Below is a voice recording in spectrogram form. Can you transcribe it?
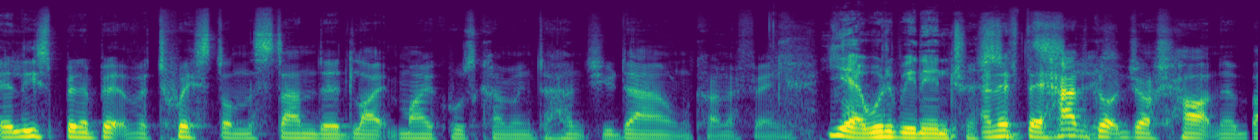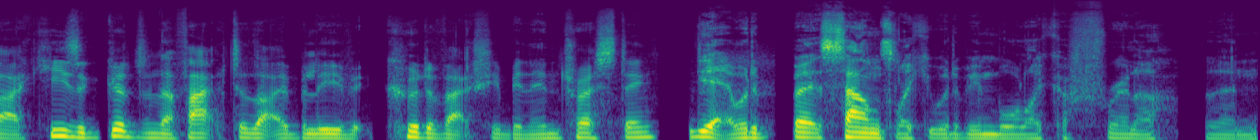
at least been a bit of a twist on the standard like Michael's coming to hunt you down kind of thing. Yeah, it would have been interesting. And if they had got Josh Hartnett back, he's a good enough actor that I believe it could have actually been interesting. Yeah, it would have, but it sounds like it would have been more like a thriller than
